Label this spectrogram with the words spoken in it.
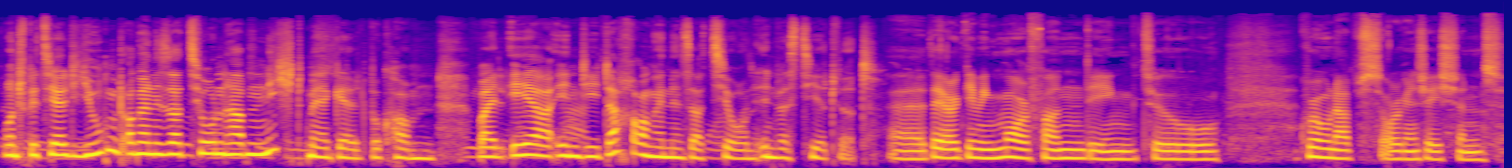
Und speziell die Jugendorganisationen haben nicht mehr Geld bekommen, weil eher in die Dachorganisation investiert wird. Uh, they are giving more funding to grown-ups organizations.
